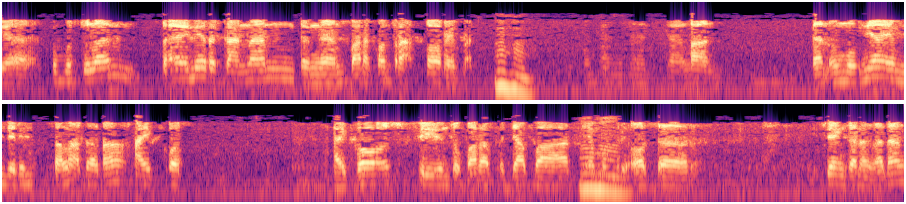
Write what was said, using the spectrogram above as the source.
Ya kebetulan saya ini rekanan dengan para kontraktor ya Pak. Mhm. Pembangunan jalan. Dan umumnya yang menjadi masalah adalah high cost. High cost fee untuk para pejabat yang Mhm. memberi order. Itu yang kadang-kadang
